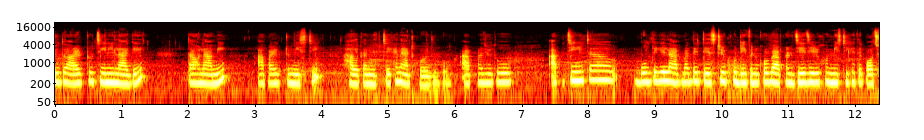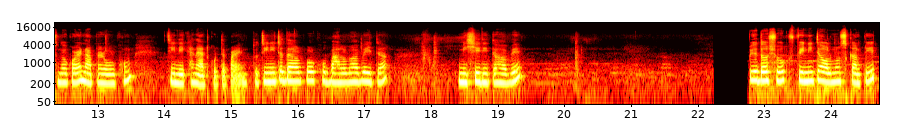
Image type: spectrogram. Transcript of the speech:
যদি আর একটু চিনি লাগে, তাহলে আমি আবার একটু মিষ্টি, হালকা মিষ্টি এখানে অ্যাড করে দিব। আপনার যদি চিনিটা বলতে গেলে আপনাদের টেস্টের উপর ডিপেন্ড করবে। আপনার যে যেরকম মিষ্টি খেতে পছন্দ করেন, আপনারা ওরকম চিনি এখানে অ্যাড করতে পারেন। তো চিনিটা দেওয়ার পর খুব ভালোভাবে এটা মিশিয়ে দিতে হবে। প্রিয় দর্শক, ফিনিটা অলমোস্ট কমপ্লিট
